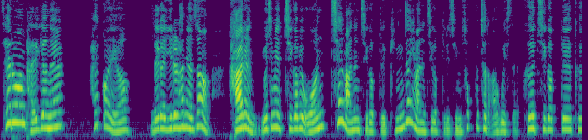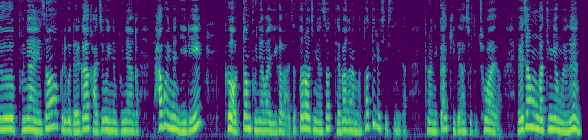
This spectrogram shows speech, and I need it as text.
새로운 발견을 할 거예요. 내가 일을 하면서 다른 요즘에 직업이 원체 많은 직업들 굉장히 많은 직업들이 지금 솟구쳐 나오고 있어요. 그 직업들 그 분야에서 그리고 내가 가지고 있는 분야가 하고 있는 일이 그 어떤 분야와 이가 맞아 떨어지면서 대박을 한번 터뜨릴 수 있습니다. 그러니까 기대하셔도 좋아요. 애정운 같은 경우에는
